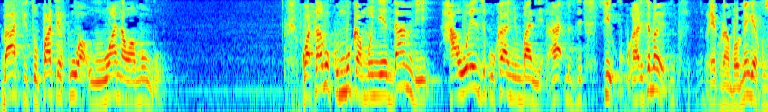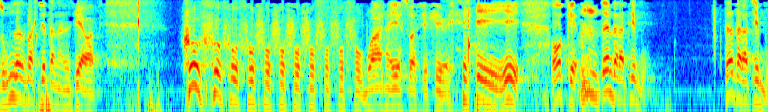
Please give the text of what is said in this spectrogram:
basi tupate kuwa wana wa mungu. Kwa sababu kumbuka mwenye dhambi hawezi kukaa nyumbani. Ha, si, alisema eh, kuna mambo mengi ya kuzungumza hata wapi. Bwana yesu asifiwe. Okay tena taratibu. Tena taratibu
